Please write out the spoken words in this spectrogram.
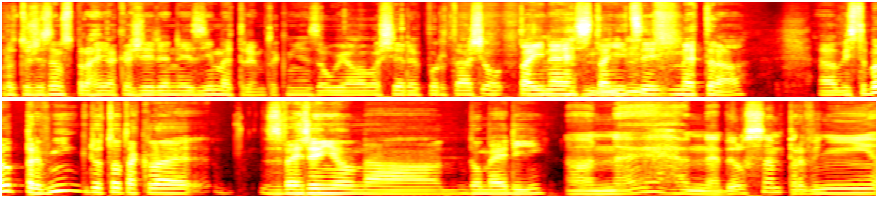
protože jsem z Prahy a každý den jezdím metrem, tak mě zaujala vaše reportáž o tajné stanici metra. Vy jste byl první, kdo to takhle zveřejnil na, do médií? Ne, nebyl jsem první.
